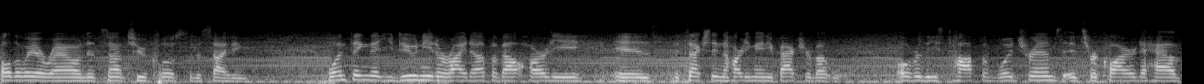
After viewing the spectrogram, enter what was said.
all the way around. It's not too close to the siding. One thing that you do need to write up about Hardie is it's actually in the Hardie manufacturer but over these top of wood trims it's required to have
